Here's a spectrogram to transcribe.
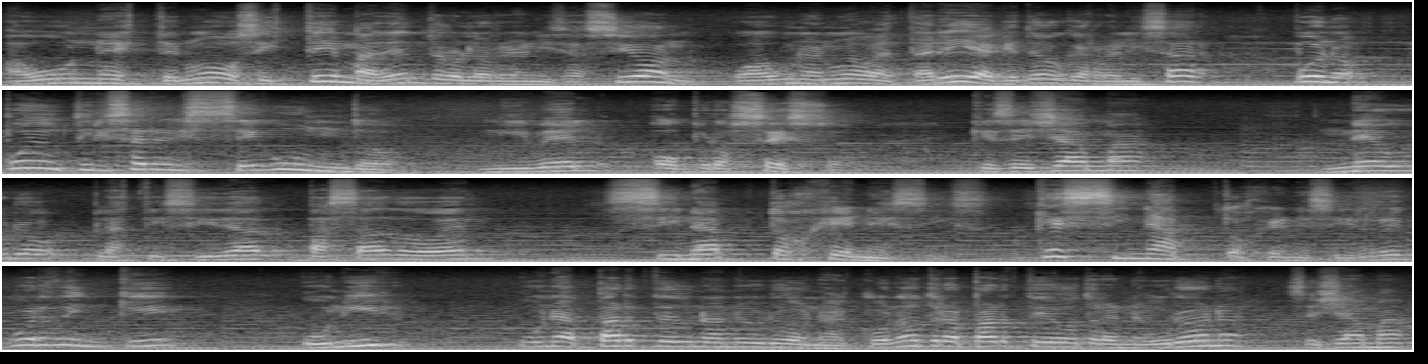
a un este, nuevo sistema dentro de la organización o a una nueva tarea que tengo que realizar? Bueno, puedo utilizar el segundo nivel o proceso que se llama neuroplasticidad basado en sinaptogénesis. ¿Qué es sinaptogénesis? Recuerden que unir una parte de una neurona con otra parte de otra neurona se llama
